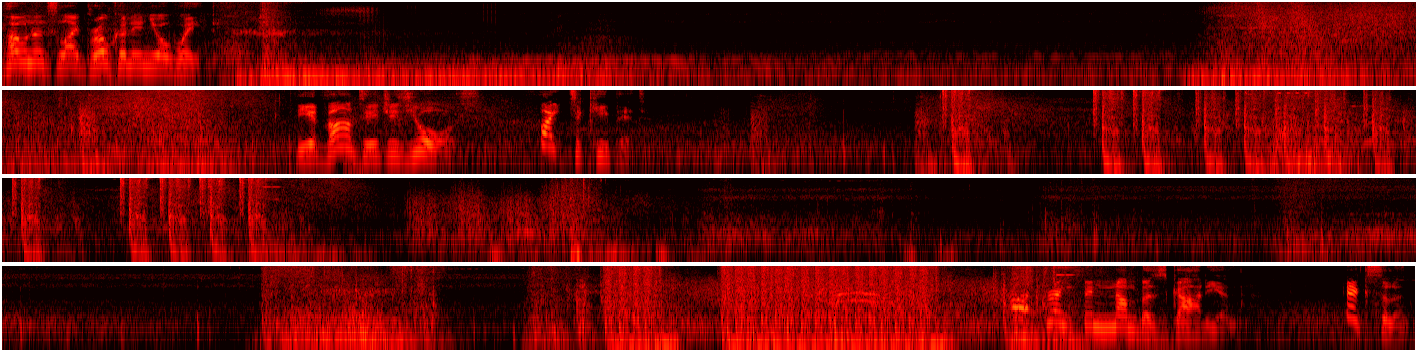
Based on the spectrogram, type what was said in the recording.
opponents lie broken in your wake. The advantage is yours. Fight to keep it. Strength in numbers, Guardian. Excellent.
